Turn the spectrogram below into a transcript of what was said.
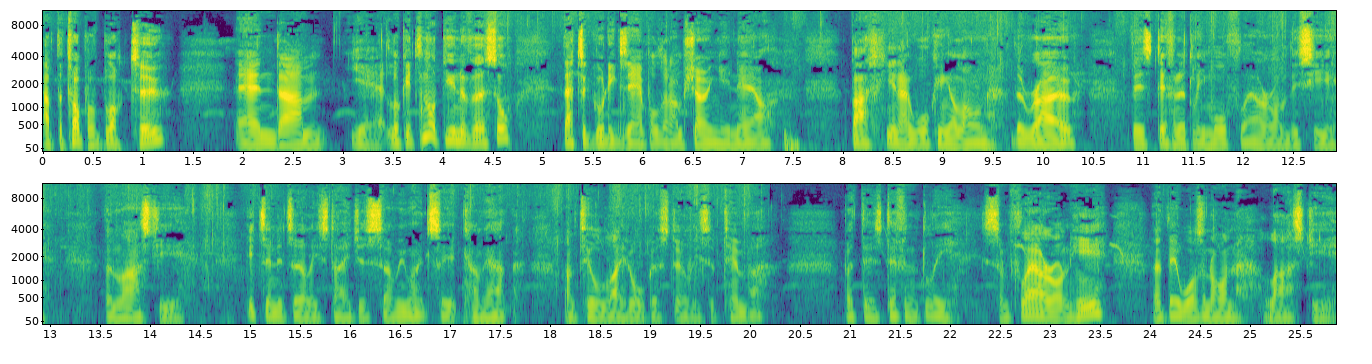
up the top of block two. And um, yeah, look, it's not universal. That's a good example that I'm showing you now. But, you know, walking along the row, there's definitely more flower on this year than last year. It's in its early stages, so we won't see it come out until late August, early September. But there's definitely some flower on here that there wasn't on last year.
